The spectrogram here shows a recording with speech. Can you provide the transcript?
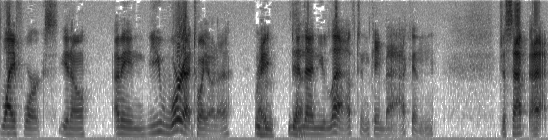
life works. You know, I mean, you were at Toyota, right? Mhm. Yeah. And then you left and came back, and just hap- I,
